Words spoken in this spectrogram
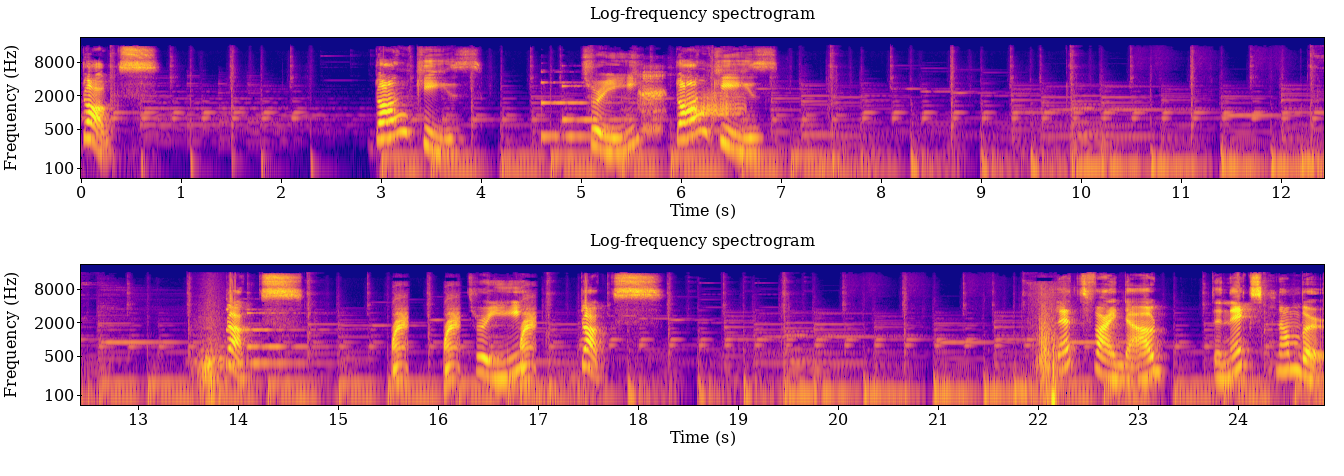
dogs. Donkeys. Three donkeys. Ducks. Three ducks. Let's find out the next number.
